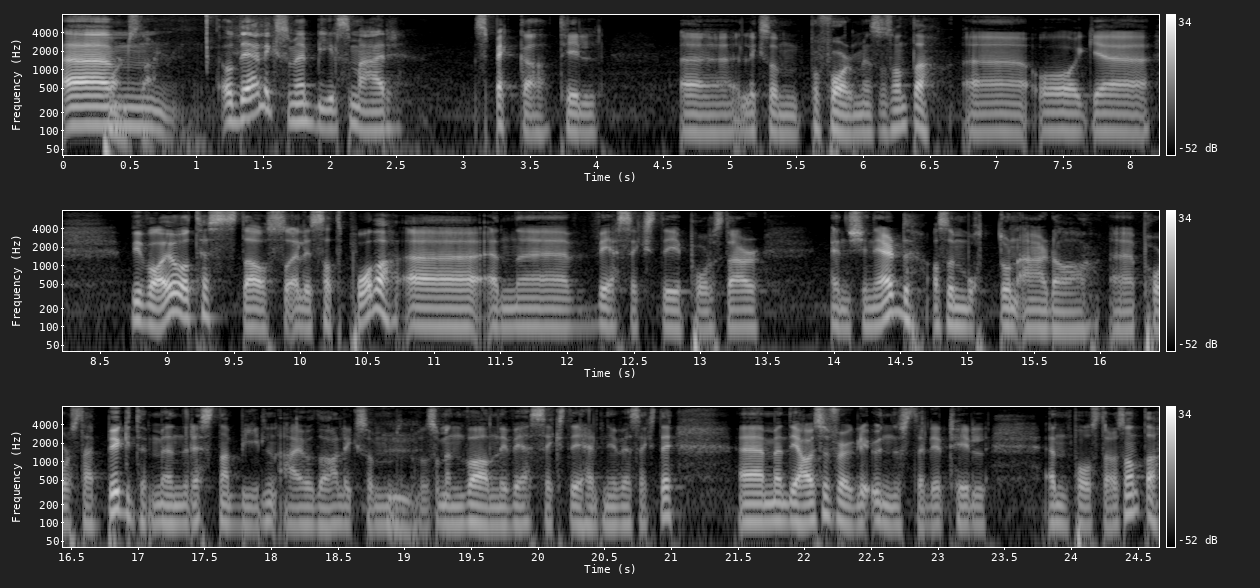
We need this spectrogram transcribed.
um, og det er liksom en bil som er spekka til uh, liksom performance og sånt, da. Uh, og uh, vi var jo og testa også, eller satt på, da, en V60 Polestar engineered. Altså motoren er da uh, Polestar bygd, men resten av bilen er jo da liksom mm. som en vanlig V60, helt ny V60. Uh, eh, men de har jo selvfølgelig understeller til en Polestar og sånt, da.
